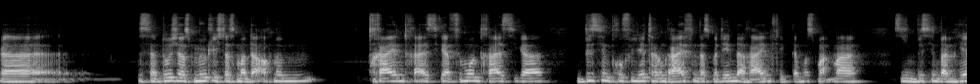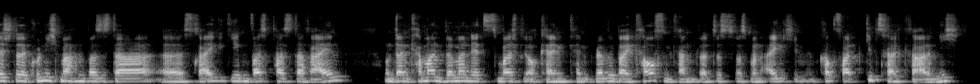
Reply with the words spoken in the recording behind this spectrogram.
äh, ist ja durchaus möglich, dass man da auch mit einem 33er, 35er ein bisschen profilierteren Reifen, dass man den da reinkriegt. Da muss man mal sich ein bisschen beim Hersteller kundig machen, was ist da äh, freigegeben, was passt da rein. Und dann kann man, wenn man jetzt zum Beispiel auch kein, kein Gravelbike kaufen kann oder das, was man eigentlich im, Kopf hat, gibt's halt gerade nicht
